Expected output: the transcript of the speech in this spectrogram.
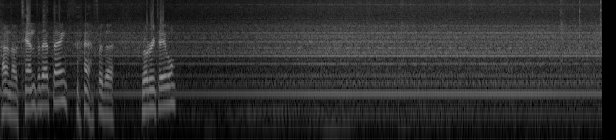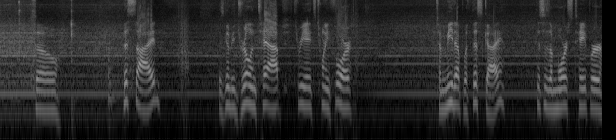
I don't know, 10 for that thing, for the rotary table. So this side is going to be drill and tapped 3 8 24 to meet up with this guy. This is a Morse taper.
